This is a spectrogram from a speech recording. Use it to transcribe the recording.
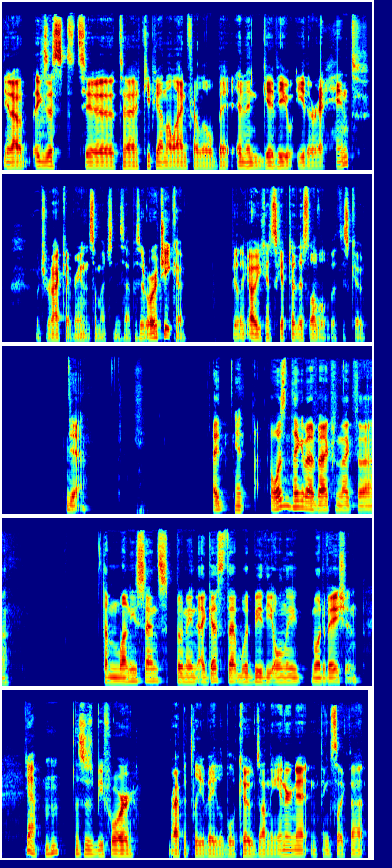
you know, exist to to keep you on the line for a little bit and then give you either a hint, which we're not covering so much in this episode, or a cheat code. Be like, oh, you can skip to this level with this code. Yeah. I It- I wasn't thinking about it back from like the the money sense, but I mean, I guess that would be the only motivation. Yeah. hmm This is before rapidly available codes on the internet and things like that.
